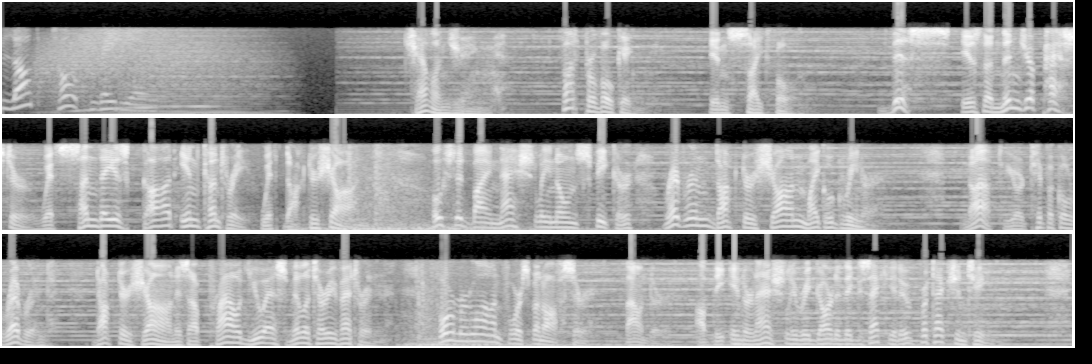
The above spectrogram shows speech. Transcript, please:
Blog Talk Radio. Challenging, thought provoking, insightful. This is the Ninja Pastor with Sunday's God in Country with Dr. Shawn, hosted by nationally known speaker Reverend Dr. Shawn Michael Greener. Not your typical reverend. Dr. Shawn is a proud U.S. military veteran, former law enforcement officer, founder of the internationally regarded Executive Protection Team.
